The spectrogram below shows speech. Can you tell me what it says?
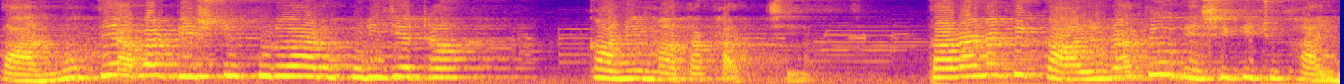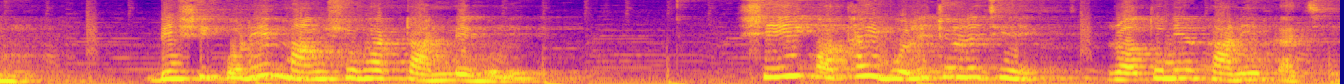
তার মধ্যে আবার বিষ্ণুপুর আর হরিজেঠা কানের মাথা খাচ্ছে। তারা নাকি কাল রাতেও বেশি কিছু খায়নি। বেশি করে মাংস ভাত টানবে বলে। সেই কথাই বলে চলেছে রতনের কানের কাছে।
